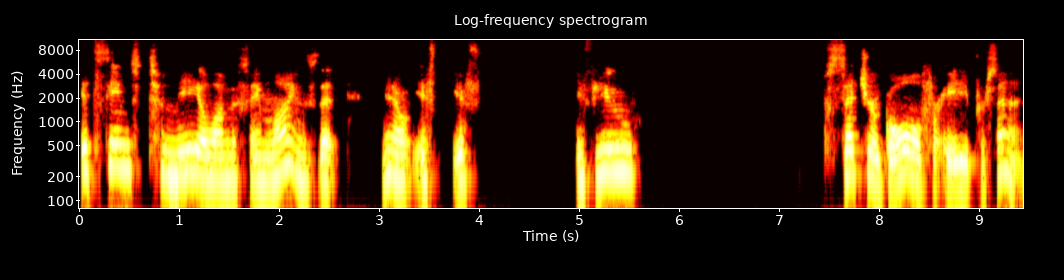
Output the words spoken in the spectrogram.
it seems to me along the same lines that, you know, if if if you set your goal for 80%,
